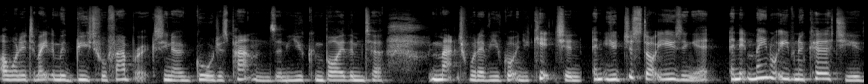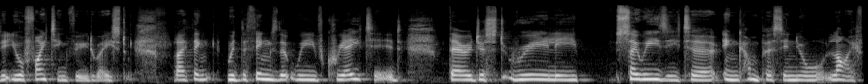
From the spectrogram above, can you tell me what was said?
I wanted to make them with beautiful fabrics, you know, gorgeous patterns, and you can buy them to match whatever you've got in your kitchen. And you just start using it, and it may not even occur to you that you're fighting food waste. But I think with the things that we've created, they're just really so easy to encompass in your life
